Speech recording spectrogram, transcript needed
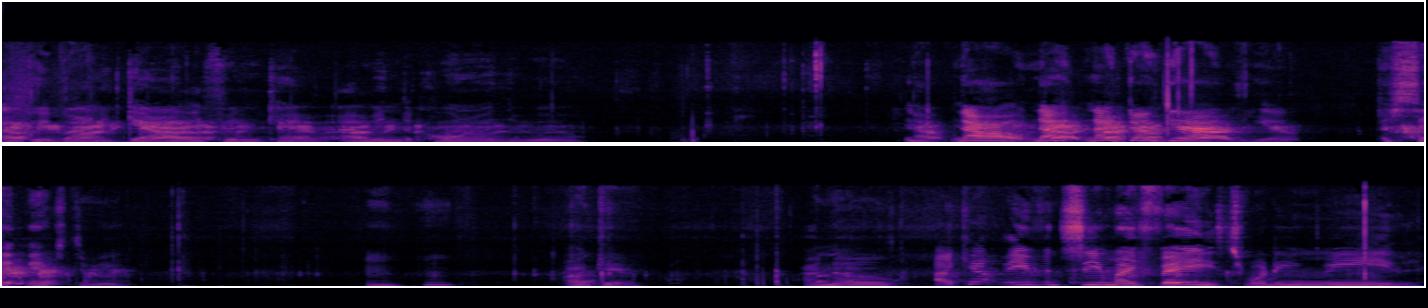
Okay, Bonnie, get out of the freaking camera. I'm in the corner of the room. No, no, no, no, don't get out of here. Just sit next to me. Mm-hmm. Okay. I know. I can't even see my face. What do you mean?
